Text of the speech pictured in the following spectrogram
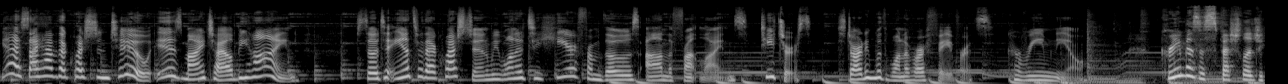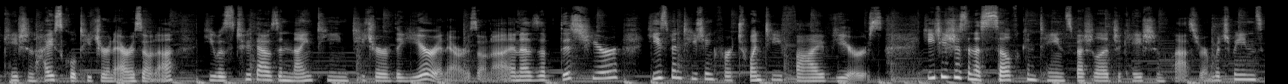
Yes, I have that question too. Is my child behind? So, to answer that question, we wanted to hear from those on the front lines teachers, starting with one of our favorites, Kareem Neal. Kareem is a special education high school teacher in Arizona. He was 2019 Teacher of the Year in Arizona, and as of this year, he's been teaching for 25 years. He teaches in a self contained special education classroom, which means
